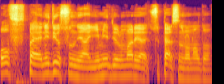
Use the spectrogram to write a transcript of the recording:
Of be ne diyorsun ya yemin ediyorum var ya süpersin Ronaldo.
